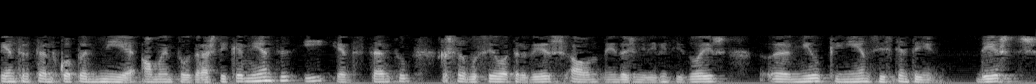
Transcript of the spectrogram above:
Entretanto, com a pandemia, aumentou drasticamente e, entretanto, restabeleceu outra vez, em 2022, 1.571. Destes,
